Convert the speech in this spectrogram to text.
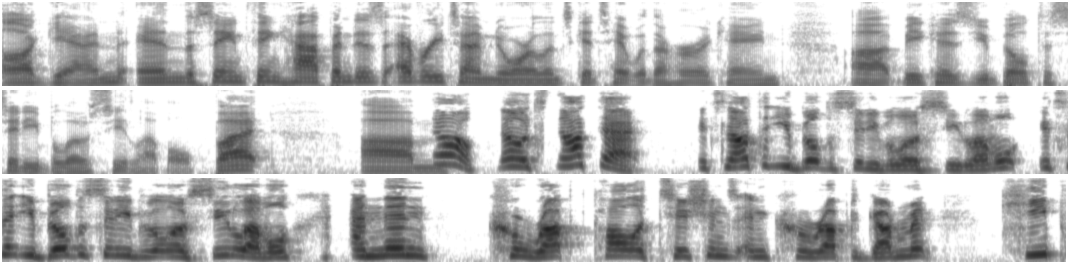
again, and the same thing happened as every time New Orleans gets hit with a hurricane, uh, because you built a city below sea level. But um, No, no, it's not that. It's not that you built a city below sea level. It's that you built a city below sea level and then corrupt politicians and corrupt government keep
